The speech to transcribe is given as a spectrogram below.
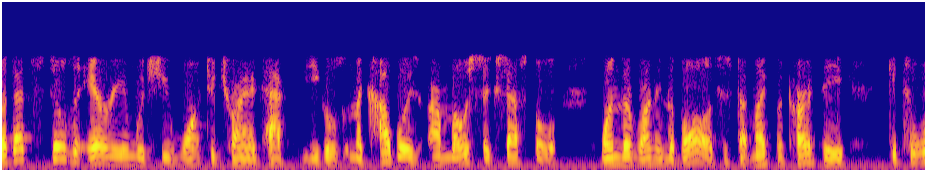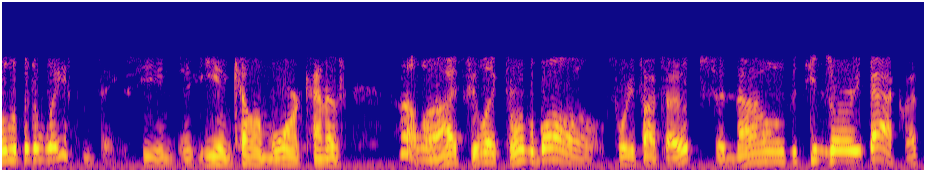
But that's still the area in which you want to try and attack the Eagles. And the Cowboys are most successful when they're running the ball. It's just that Mike McCarthy gets a little bit away from things. He and, he and Kellen Moore kind of, oh, well, I feel like throwing the ball 45 times. And now the team's already back. That's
